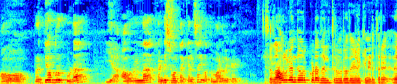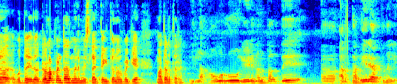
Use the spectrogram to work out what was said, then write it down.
ಅವ ಪ್ರತಿಯೊಬ್ಬರು ಕೂಡ ಅವ್ರನ್ನ ಖಂಡಿಸುವಂತ ಕೆಲಸ ಇವತ್ತು ಮಾಡಬೇಕಾಗಿದೆ. ಸರ್ ರಾಹುಲ್ ಗಾಂಧಿ ಅವರು ಕೂಡ ದಲಿತರ ವಿರೋಧ ಹೇಳಿಕೆ ನೀಡ್ತಾರೆ. ಬುದ್ಧ ಇದು ಡೆವಲಪ್ಮೆಂಟ್ ಆದ್ಮೇಲೆ ಮೀಸಲಾತಿ ತೆಗಿತು ಅನ್ನೋದ್ರ ಬಗ್ಗೆ ಮಾತಾಡ್ತಾರೆ. ಇಲ್ಲ ಅವರು ಹೇಳಿದಂಥದ್ದೇ ಅರ್ಥ ಬೇರೆ ಅರ್ಥದಲ್ಲಿ.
